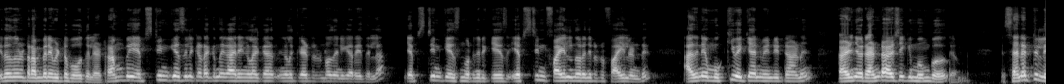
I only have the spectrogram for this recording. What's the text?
ഇതൊന്നും ട്രംപിനെ വിട്ടു പോകത്തില്ല. ട്രംപ് എപ്സ്റ്റിൻ കേസിൽ കിടക്കുന്ന കാര്യങ്ങളൊക്കെ നിങ്ങൾ കേട്ടിട്ടുണ്ടോ എന്ന് എനിക്കറിയത്തില്ല. എപ്സ്റ്റിൻ കേസ് എന്ന് പറഞ്ഞൊരു കേസ് എപ്സ്റ്റിൻ ഫയൽ എന്ന് പറഞ്ഞിട്ടൊരു ഫയൽ ഉണ്ട്. അതിനെ മുക്കി വെക്കാൻ വേണ്ടിയിട്ടാണ് കഴിഞ്ഞ രണ്ടാഴ്ചയ്ക്ക് മുമ്പ് സെനറ്റിൽ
